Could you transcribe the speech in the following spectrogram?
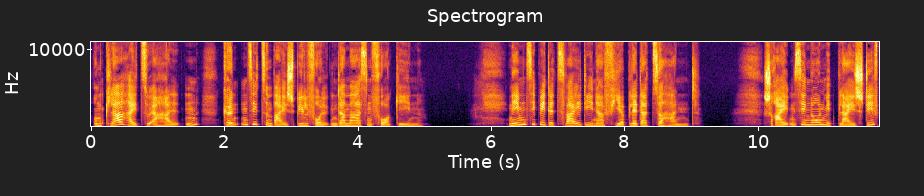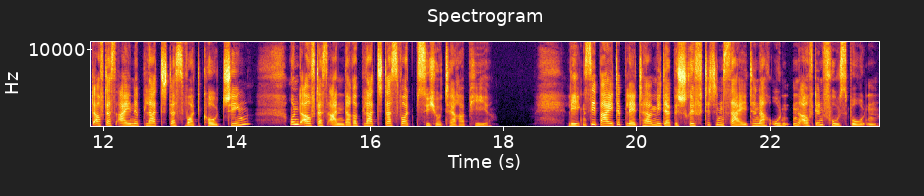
Um Klarheit zu erhalten, könnten Sie zum Beispiel folgendermaßen vorgehen. Nehmen Sie bitte zwei DIN A4 Blätter zur Hand. Schreiben Sie nun mit Bleistift auf das eine Blatt das Wort Coaching und auf das andere Blatt das Wort Psychotherapie. Legen Sie beide Blätter mit der beschrifteten Seite nach unten auf den Fußboden.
